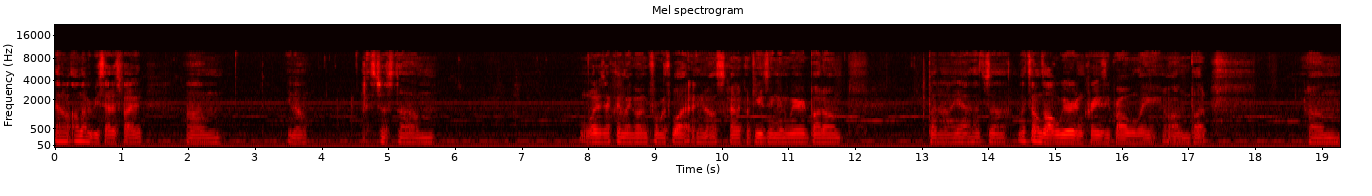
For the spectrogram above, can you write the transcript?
then I'll, I'll, never be satisfied. Um, you know, it's just um, what exactly am I going for with what? You know, it's kind of confusing and weird, but um, but uh, yeah, that's uh, that sounds all weird and crazy, probably. Um, but um,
